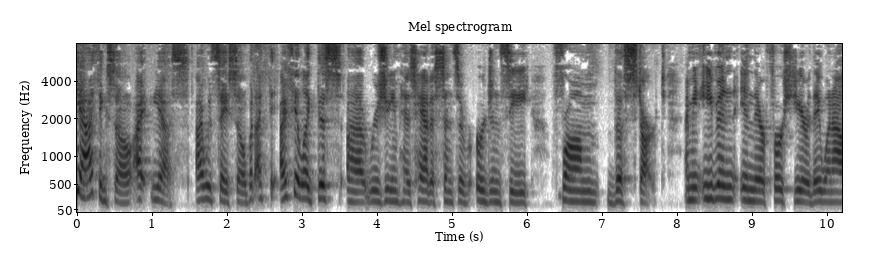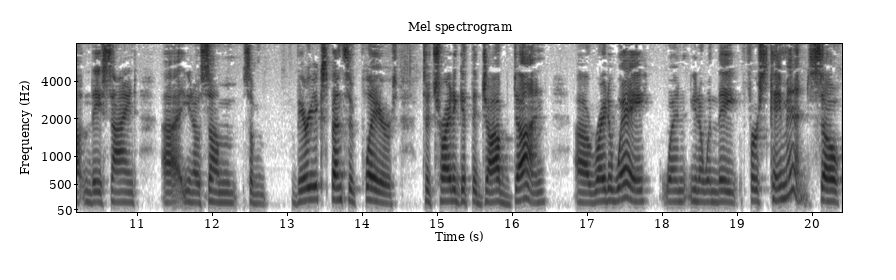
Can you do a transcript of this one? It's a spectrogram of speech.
Yeah, I think so. I yes, I would say so. But I th- I feel like this uh, regime has had a sense of urgency from the start. I mean, even in their first year, they went out and they signed, uh, you know, some some very expensive players to try to get the job done uh, right away when you know when they first came in. So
